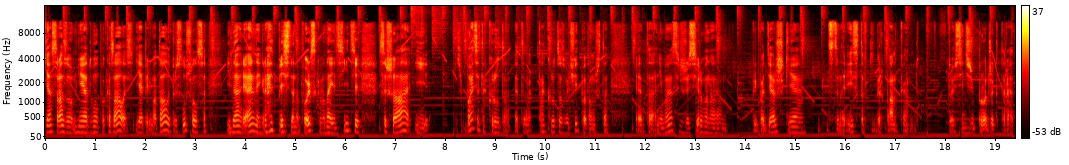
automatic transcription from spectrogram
Я сразу, мне, я думал, показалось, я перемотал и прислушивался, и да, реально играет песня на польском в City в США, и ебать, это круто, это так круто звучит, потому что это аниме срежиссировано при поддержке сценаристов киберпанка, то есть CG Project Red.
